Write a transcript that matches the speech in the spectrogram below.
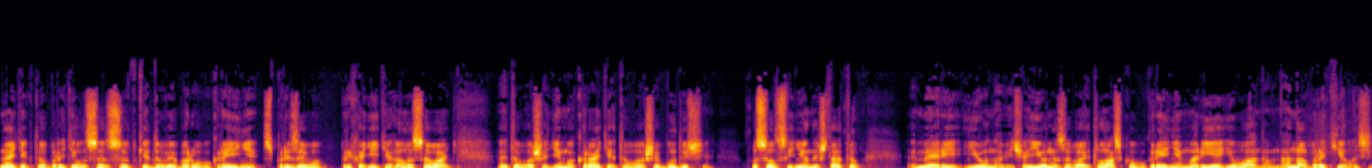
Знаете, кто обратился за сутки до выборов в Украине с призывом «приходите голосовать, это ваша демократия, это ваше будущее»? Посол Соединенных Штатов Мэри Йонович. Ее называют ласку в Украине Мария Ивановна. Она обратилась.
